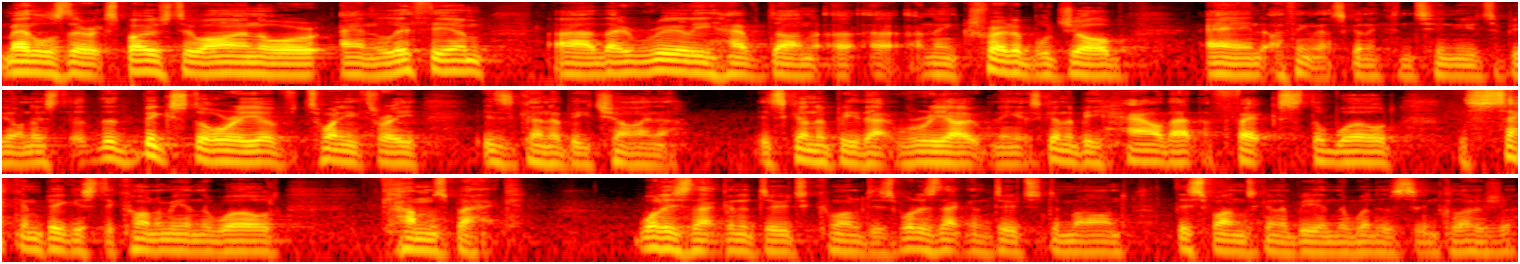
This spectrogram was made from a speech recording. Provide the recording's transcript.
metals they're exposed to, iron ore and lithium, uh, they really have done a, a, an incredible job and I think that's going to continue, to be honest. The big story of 23 is going to be China. It's going to be that reopening. It's going to be how that affects the world. The second biggest economy in the world comes back. What is that going to do to commodities? What is that going to do to demand? This one's going to be in the winner's enclosure.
